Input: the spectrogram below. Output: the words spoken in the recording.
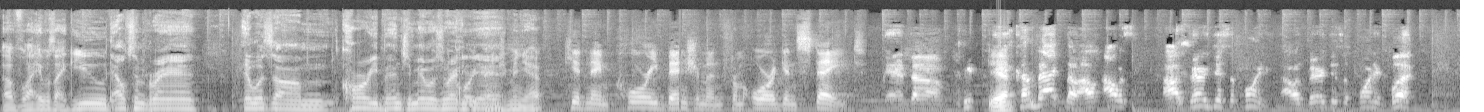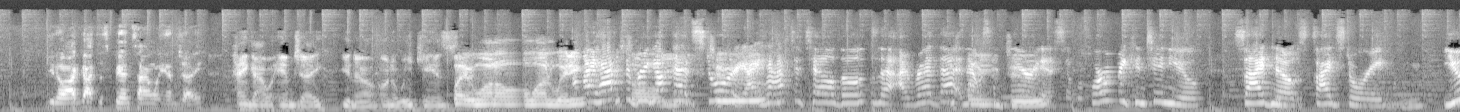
of like it was like you Elton Brand. It was um Corey Benjamin was ready Corey there. Benjamin, yep. kid named Corey Benjamin from Oregon State. and um, he, he Yeah. didn't come back though. I, I was I was very disappointed. I was very disappointed. But you know, I got to spend time with MJ. Hang out with MJ, you know, on the weekends. play one on one with him. I have to bring up that story. I have to tell those that I read that and that was You hilarious. So before we continue, side note, side story, you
